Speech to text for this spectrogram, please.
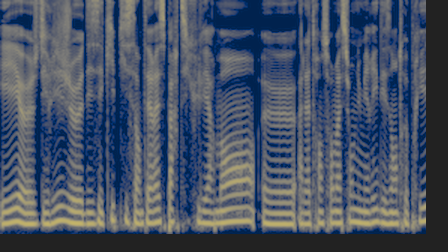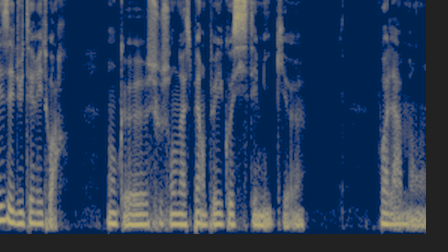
Et euh, je dirige euh, des équipes qui s'intéressent particulièrement euh, à la transformation numérique des entreprises et du territoire. Donc, sous son aspect un peu écosystémique. voilà mon.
